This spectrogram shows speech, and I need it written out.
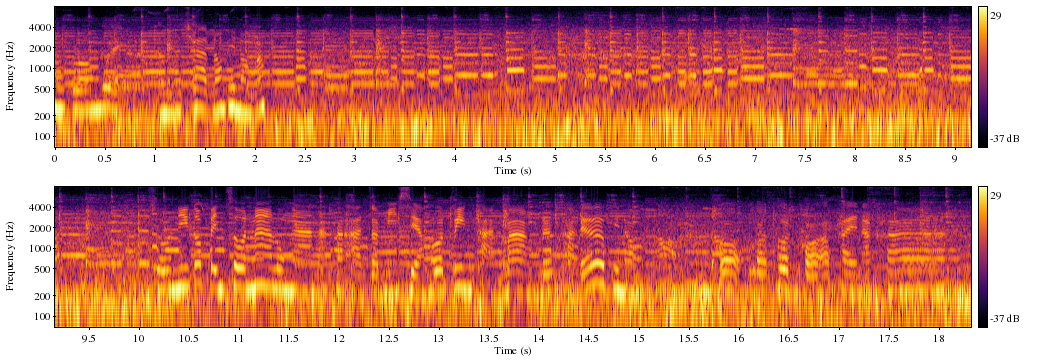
นกร้องด้วยธรรมชาติน้องพี่น้องเนาะโซนนี้ก็เป็นโซนหน้าโรงงานนะคะ อาจจะมีเสียงรถวิ่งผ่านบ้างเด้อค่ะเด้อพี่น้อง ก็ขอโทษขออภัยนะคะ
